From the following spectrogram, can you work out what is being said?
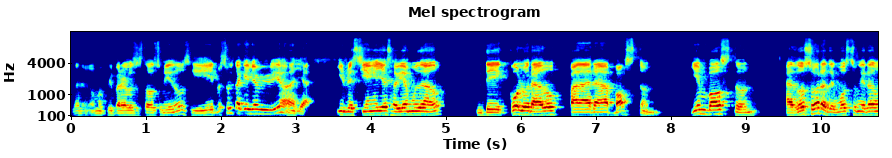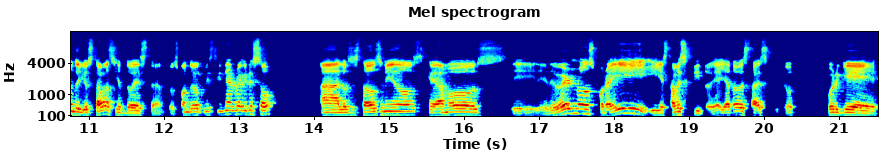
bueno, me fui para los Estados Unidos y resulta que ella vivía allá. Y recién ella se había mudado de Colorado para Boston. Y en Boston a dos horas de Boston era donde yo estaba haciendo esta. Entonces, cuando Cristina regresó a los Estados Unidos, quedamos eh, de vernos por ahí y estaba escrito, ya, todo estaba escrito, porque eh,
